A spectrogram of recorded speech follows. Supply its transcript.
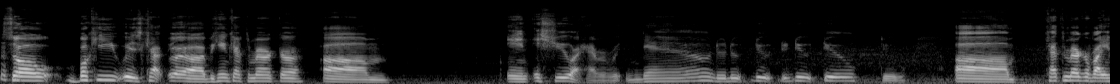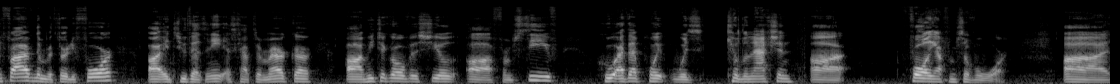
so Bucky is cap- uh, became Captain America. Um, in issue, I have it written down. Do do do do do do do. Um, Captain America Volume Five, number thirty four. Uh, in two thousand eight, as Captain America, um, he took over the shield uh, from Steve, who at that point was killed in action, uh, falling out from Civil War. Uh,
